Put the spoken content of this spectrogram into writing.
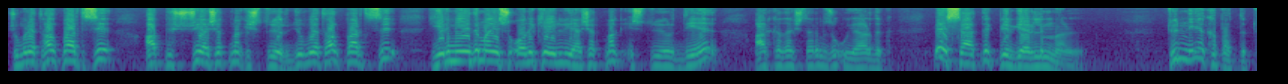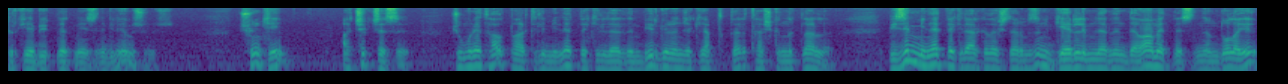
Cumhuriyet Halk Partisi 63'ü yaşatmak istiyor. Cumhuriyet Halk Partisi 27 Mayıs'ı 12 Eylül'ü yaşatmak istiyor diye arkadaşlarımızı uyardık. 5 saatlik bir gerilim vardı. Dün niye kapattık Türkiye Büyük Millet Meclisi'ni biliyor musunuz? Çünkü açıkçası Cumhuriyet Halk Partili milletvekillerinin bir gün önceki yaptıkları taşkınlıklarla bizim milletvekili arkadaşlarımızın gerilimlerinin devam etmesinden dolayı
